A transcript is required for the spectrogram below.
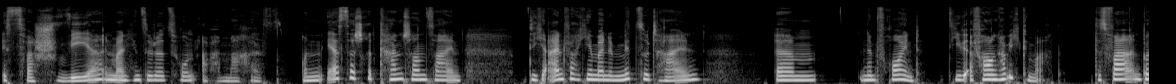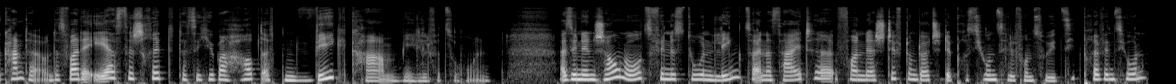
ist zwar schwer in manchen Situationen, aber mach es. Und ein erster Schritt kann schon sein, dich einfach jemandem mitzuteilen, ähm, einem Freund. Die Erfahrung habe ich gemacht. Das war ein Bekannter und das war der erste Schritt, dass ich überhaupt auf den Weg kam, mir Hilfe zu holen. Also in den Show Notes findest du einen Link zu einer Seite von der Stiftung Deutsche Depressionshilfe und Suizidprävention.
